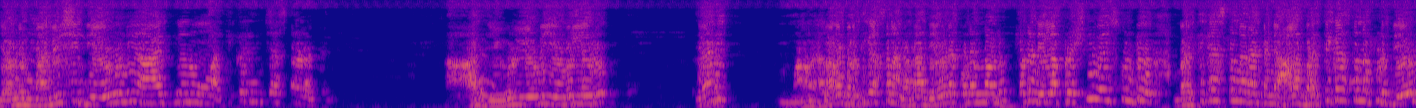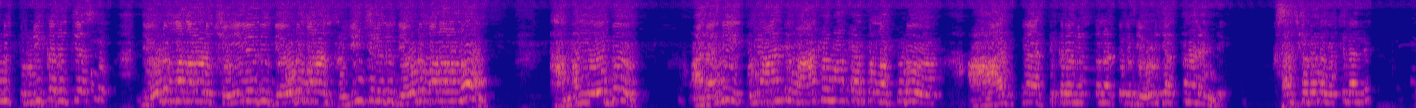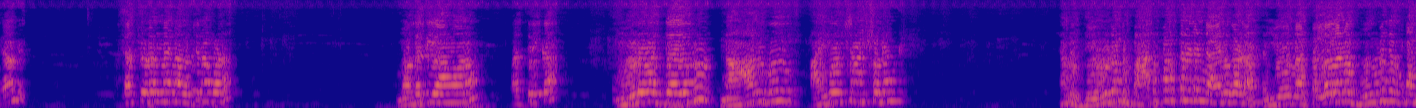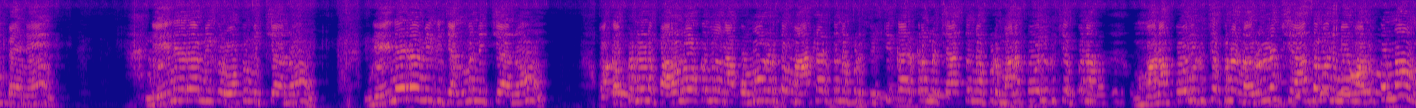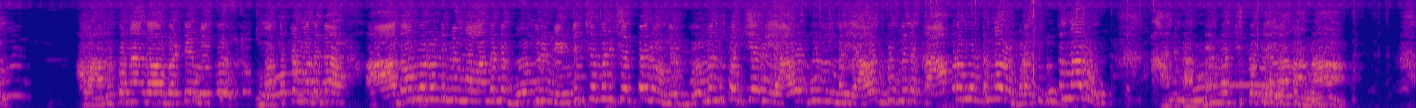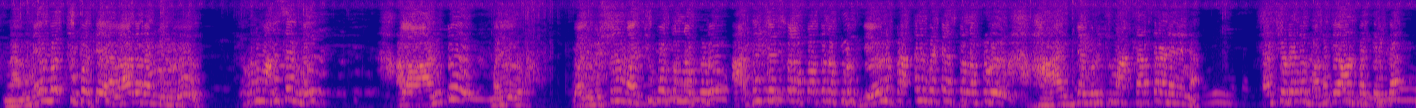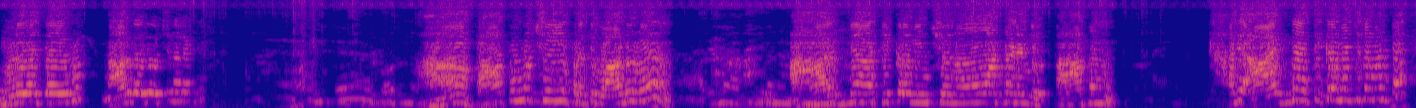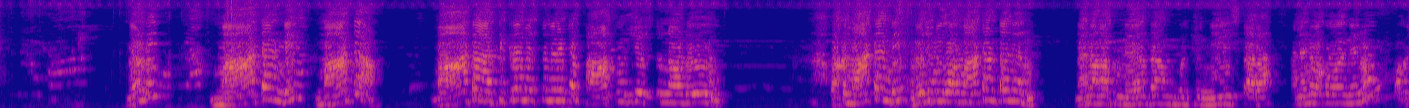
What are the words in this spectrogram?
ఎవడు మనిషి దేవుని ఆజ్ఞను అతిక్రమించేస్తాడంటండి ఆ దేవుడు లేడు ఎవరు లేరు ఏమండి? మనం ఎలాగో బ్రతికేస్తున్నాం కదా దేవుడు ఎక్కడ ఉన్నాడు? చూడండి ఇలా ప్రశ్న వేసుకుంటూ బ్రతికేస్తున్నారంటండి. అలా బ్రతికేస్తున్నప్పుడు దేవుడిని తృణీకరించేస్తూ దేవుడు మనలను చేయలేదు దేవుడు మనల్ని సృజించలేదు దేవుడు మనలను కనలేదు అని ఇలాంటి మాటలు మాట్లాడుతున్నప్పుడు ఆజ్ఞ అతిక్రమిస్తున్నట్టుగా దేవుడు చెప్తున్నాడండి. ఒకసారి చూడండి వచ్చినండి ఏమండి? చూడండి ఆయన వచ్చినా కూడా మొదటి ఆహ్వానం పత్రిక మూడవ అధ్యాయము నాలుగు ఐదు వచ్చిన చూడండి. దేవుడు అని బాధపడుతున్నాడండి ఆయన కూడా? అయ్యో నా పిల్లలను భూమి మీదకి పంపానే. నేనేరా మీకు రూపం ఇచ్చాను. నేనేరా మీకు జన్మనిచ్చాను. ఒకప్పుడు నేను పరలోకంలో నా కుమారుడితో మాట్లాడుతున్నప్పుడు సృష్టి కార్యక్రమం చేస్తున్నప్పుడు మన పోలికి చెప్పిన మన పోలికి చెప్పిన నరులను చేద్దామని మేము అనుకున్నాం. అలా అనుకున్నాం కాబట్టి మీకు మొదట మొదట ఆదాము నుండి మిమ్మల్ని అందరినీ భూమిని నిండించమని చెప్పాను. మీరు భూమి మీదకి వచ్చారు. యావ భూమి మరి యావ భూమి మీద కాపురం ఉంటున్నారు బ్రతుకుతున్నారు. కానీ నన్నే మర్చిపోతే ఎలా నాన్న? నన్నే మర్చిపోతే ఎలాగరా మీరు? ఎవరు మనసండి అలా అంటూ మరియు వాళ్ళ విషయం మర్చిపోతున్నప్పుడు అర్థం చేసుకోలేకపోతున్నప్పుడు దేవుని ప్రక్కన పెట్టేస్తున్నప్పుడు ఆజ్ఞ గురించి మాట్లాడుతున్నాడు ఆయన సరే చూడండి మొదటి పత్రిక మూడవ అధ్యాయము నాలుగు ఐదు వచ్చినాలండి ఆ పాపము చేయి ప్రతి వాడును. ఆజ్ఞ అతిక్రమించను అంటున్నాడండి పాపము. అది ఆజ్ఞ అతిక్రమించడం అంటే ఏమండి? మాట అండి మాట. మాట అతిక్రమిస్తున్నాడంటే పాపం చేస్తున్నాడు. ఒక మాట అండి ఈరోజు మీకు ఒక మాట అంటాను నేను. నన్ను నాకు నేర్దాం కొంచెం నీళ్ళు ఇస్తారా అని ఒక నేను ఒక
